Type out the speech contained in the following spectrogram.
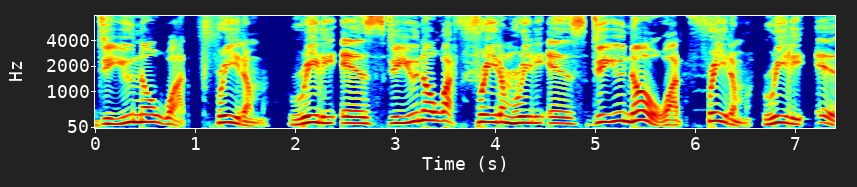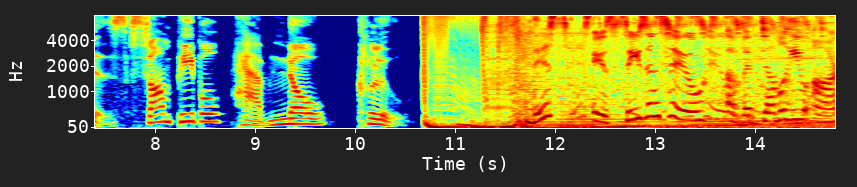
Do you know what freedom really is? Do you know what freedom really is? Do you know what freedom really is? Some people have no clue. This is season two of the WR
